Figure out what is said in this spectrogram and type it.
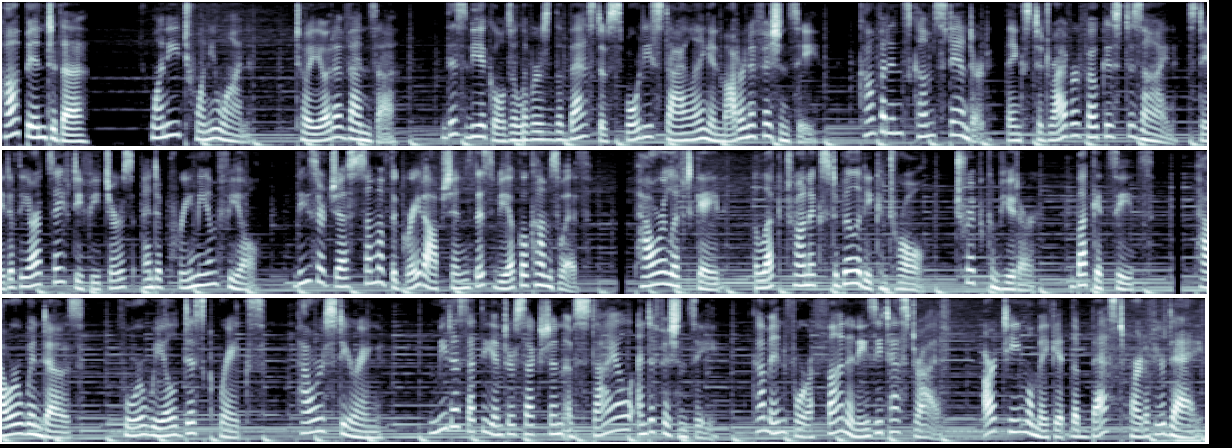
Hop into the 2021 Toyota Venza. This vehicle delivers the best of sporty styling and modern efficiency. Confidence comes standard thanks to driver-focused design, state-of-the-art safety features, and a premium feel. These are just some of the great options this vehicle comes with. Power liftgate, electronic stability control, trip computer, bucket seats, power windows, four-wheel disc brakes, power steering. Meet us at the intersection of style and efficiency. Come in for a fun and easy test drive. Our team will make it the best part of your day.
